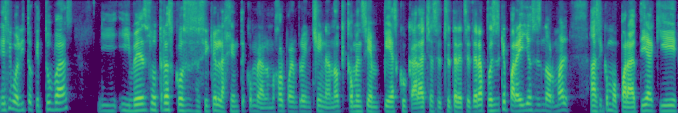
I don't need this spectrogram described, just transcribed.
es igualito que tú vas y, ves otras cosas así que la gente come, a lo mejor, por ejemplo, en China, ¿no? Que comen 100 pies, cucarachas, etcétera, etcétera, pues es que para ellos es normal, así como para ti aquí,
